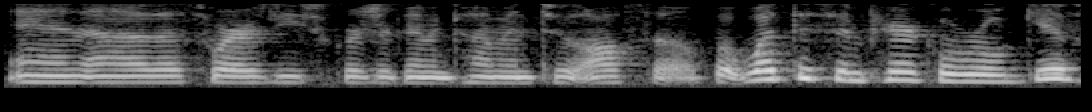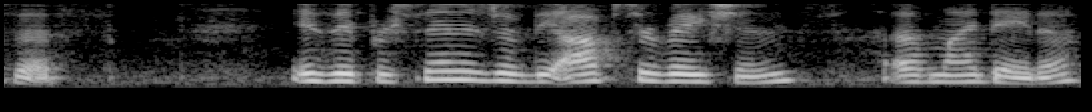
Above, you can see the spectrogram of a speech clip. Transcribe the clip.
And uh, that's where z-scores are going to come into also. But what this empirical rule gives us is a percentage of the observations of my data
